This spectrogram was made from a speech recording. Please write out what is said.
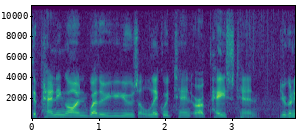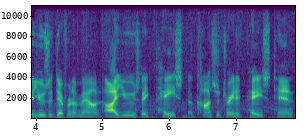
depending on whether you use a liquid tint or a paste tint, you're going to use a different amount. I used a paste, a concentrated paste tint,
